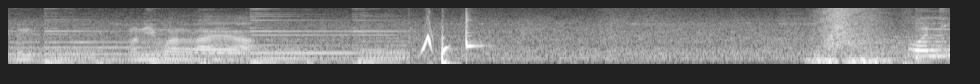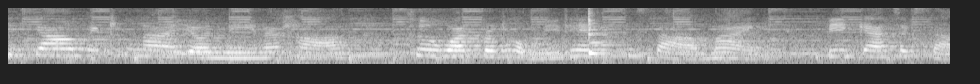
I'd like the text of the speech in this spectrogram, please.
เฮ้ยวันนี้วันอะไรอะ วันที่ 9 มิถุนายนนี้นะคะ คือวันประถมนิเทศนักศึกษาใหม่ ปีการศึกษา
